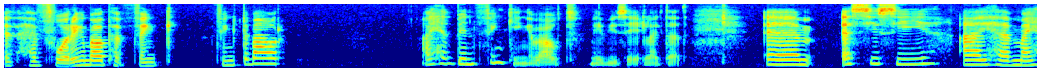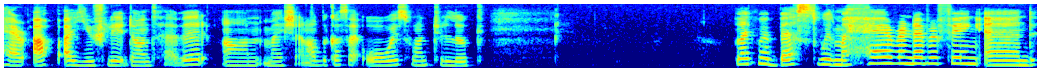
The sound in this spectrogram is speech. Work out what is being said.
have thoughting about, have think think about. I have been thinking about. Maybe you say it like that. Um, as you see, I have my hair up. I usually don't have it on my channel because I always want to look like my best with my hair and everything and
